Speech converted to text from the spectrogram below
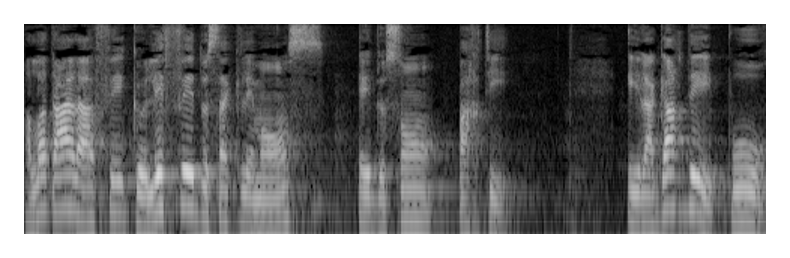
Allah Ta'ala a fait que l'effet de sa clémence est de son parti. Il a gardé pour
